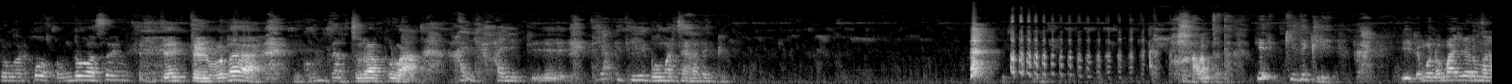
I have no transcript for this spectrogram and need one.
তোমার পছন্দ আছে। দেখতে হইব না গুন্জার চোরার পোলা। হাই হাই আমি দিয়ে বৌমার চেহারা দেখবি। হারাম দাদা কি কি দেখলি? এটা মনে মাইয়ার মা।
